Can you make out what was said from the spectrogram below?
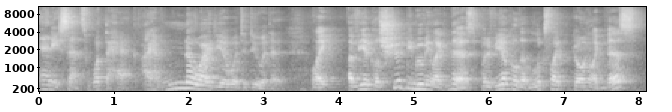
any sense. What the heck? I have no idea what to do with it. Like, a vehicle should be moving like this, but a vehicle that looks like going like this,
